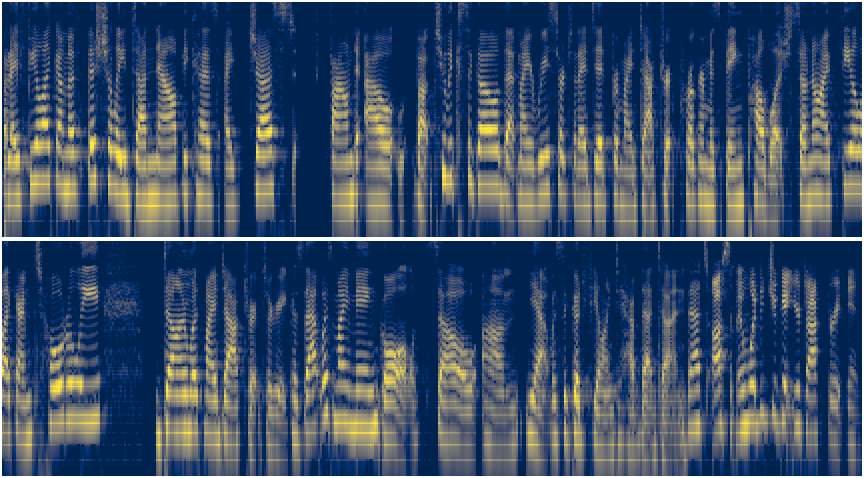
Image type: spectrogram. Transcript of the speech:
but I feel like I'm officially done now because I just found out about two weeks ago that my research that I did for my doctorate program is being published. So now I feel like I'm totally done with my doctorate degree because that was my main goal. So, um, yeah, it was a good feeling to have that done. That's awesome. And what did you get your doctorate in?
